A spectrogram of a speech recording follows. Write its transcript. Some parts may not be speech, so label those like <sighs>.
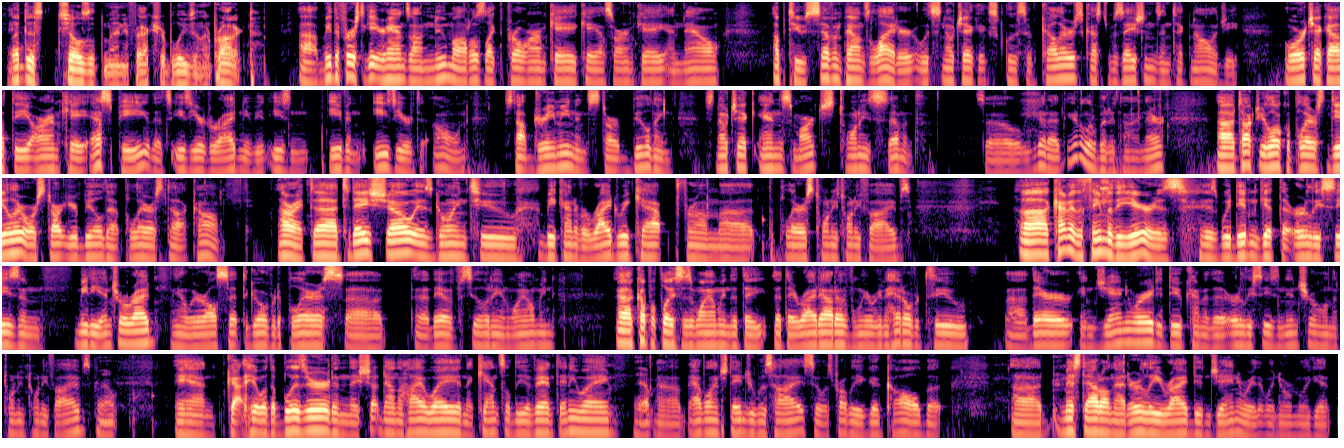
That just shows that the manufacturer believes in their product. Uh, be the first to get your hands on new models like the Pro RMK, Khaos RMK, and now up to seven pounds lighter with SnowCheck exclusive colors, customizations, and technology. Or check out the RMK SP that's easier to ride and even, even, even easier to own. Stop dreaming and start building. SnowCheck ends March 27th. So you got a, you got a little bit of time there. Uh, talk to your local Polaris dealer or start your build at polaris.com. All right, uh, today's show is going to be kind of a ride recap from uh, the Polaris 2025s. Uh, kind of the theme of the year is is we didn't get the early season media intro ride. You know, we were all set to go over to Polaris. Uh, uh, they have a facility in Wyoming, a couple places in Wyoming that they that they ride out of, and we were going to head over to uh, there in January to do kind of the early season intro on the 2025s Yep. and got hit with a blizzard and they shut down the highway and they canceled the event anyway. Yep. Uh, avalanche danger was high, so it was probably a good call, but uh, missed out on that early ride in January that we normally get.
